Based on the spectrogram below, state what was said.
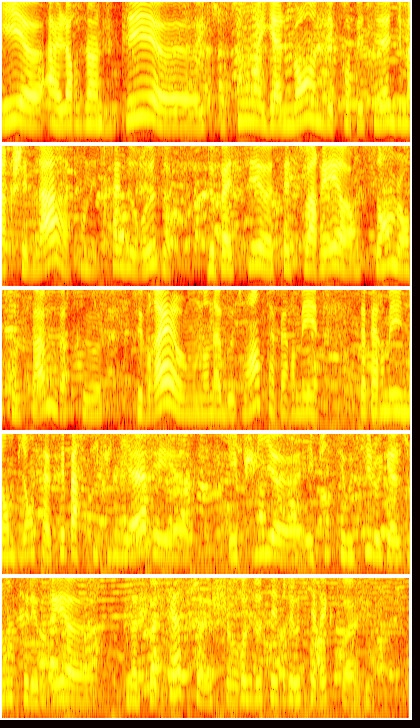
et euh, à leurs invités euh, qui sont également des professionnels du marché de l'art. On est très heureuse de passer euh, cette soirée ensemble entre femmes parce que c'est vrai, on en a besoin, ça permet, ça permet une ambiance assez particulière et, et puis, et puis c'est aussi l'occasion de célébrer notre podcast. Je suis heureuse de célébrer aussi avec toi, Julie.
